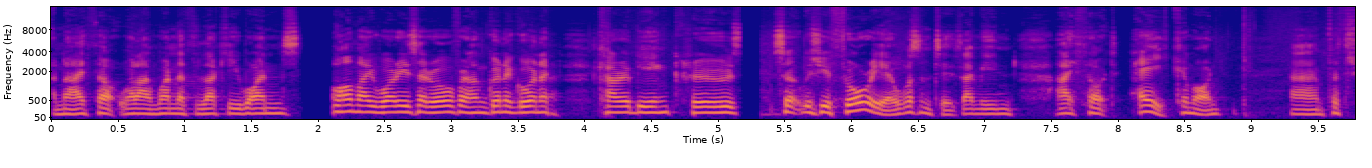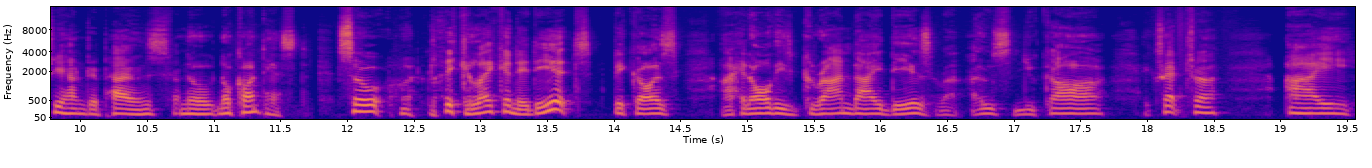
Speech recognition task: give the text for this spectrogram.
And I thought, well, I'm one of the lucky ones. All my worries are over. I'm going to go on a Caribbean cruise. So it was euphoria, wasn't it? I mean, I thought, hey, come on, um, for three hundred pounds, no, no contest. So, like, like an idiot, because I had all these grand ideas of a house, new car, etc. I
